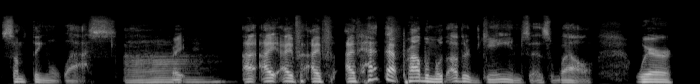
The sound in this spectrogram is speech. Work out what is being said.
something less. Right. I, I- I've I've I've had that problem with other games as well, where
